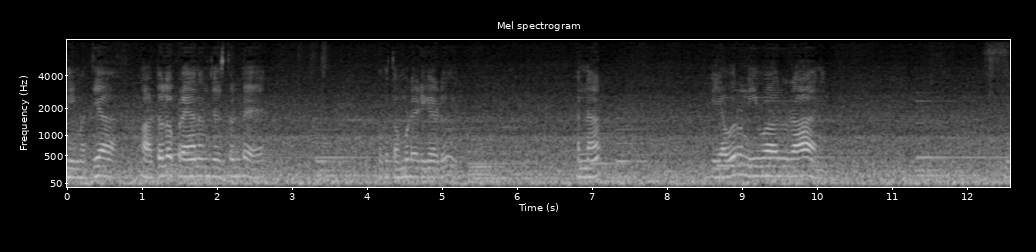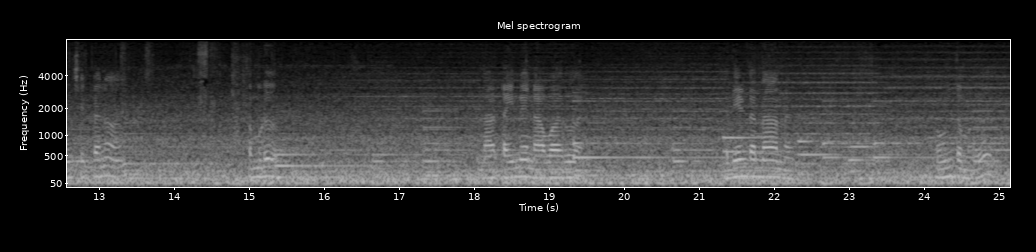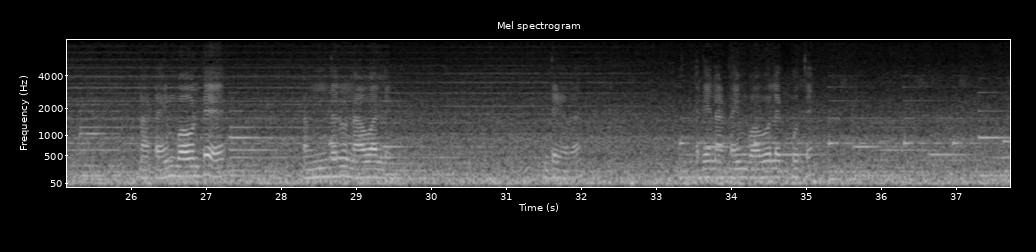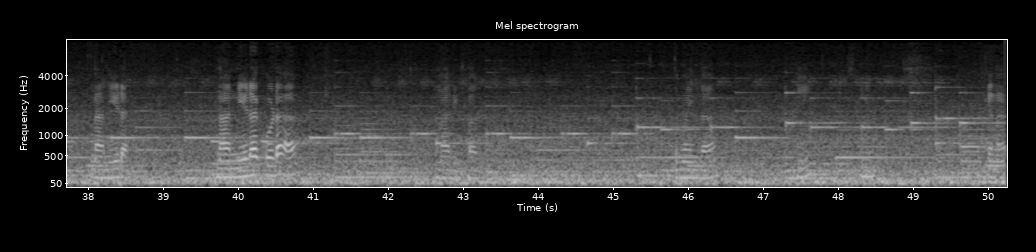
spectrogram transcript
మొన్న ఈ మధ్య ఆటోలో ప్రయాణం చేస్తుంటే ఒక తమ్ముడు అడిగాడు అన్నా ఎవరు నీ వారు రా అని. నేను చెప్పాను తమ్ముడు నా టైమే నా వారు అని. అదేంటన్నా? అన్నాడు. అవును తమ్ముడు నా టైం బాగుంటే అందరూ నా వాళ్ళే. అంతే కదా? అదే నా టైం బాగోలేకపోతే నా నీడ నా నీడ కూడా నాది కాదు. అర్థమైందా? ఓకేనా?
